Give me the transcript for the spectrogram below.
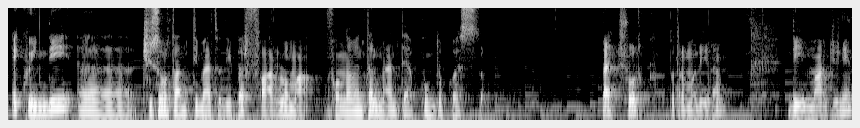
E quindi eh, ci sono tanti metodi per farlo, ma fondamentalmente è appunto questo patchwork, potremmo dire, di immagini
